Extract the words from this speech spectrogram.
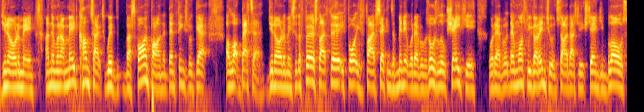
do you know what I mean? And then when I made contact with my sparring partner, then things would get a lot better. Do you know what I mean? So the first like 30, 45 seconds, a minute, whatever, was always a little shaky, whatever. But then once we got into it and started actually exchanging blows,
